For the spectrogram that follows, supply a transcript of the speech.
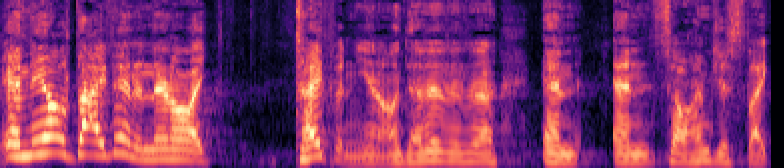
and they all dive in and they're like typing, you know, da da da da, and and so I'm just like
